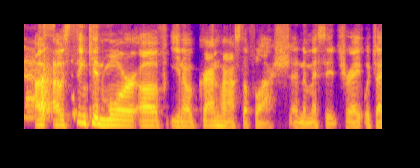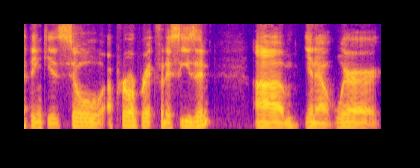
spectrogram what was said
I, I, was thinking more of you know Grandmaster Flash and the message, right, which I think is so appropriate for the season. Um, you know, where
